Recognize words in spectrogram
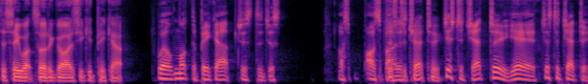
to see what sort of guys you could pick up. well, not to pick up, just to just I, I suppose Just to chat to. just to chat to, yeah, just to chat to.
